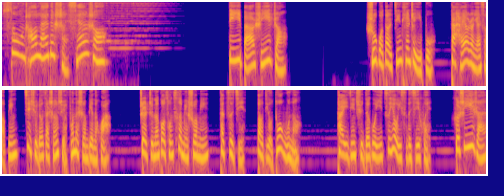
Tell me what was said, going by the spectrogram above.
宋朝来的沈先生？第一百二十一章。如果到了今天这一步，他还要让杨小兵继续留在沈雪峰的身边的话，这只能够从侧面说明他自己到底有多无能。他已经取得过一次又一次的机会，可是依然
